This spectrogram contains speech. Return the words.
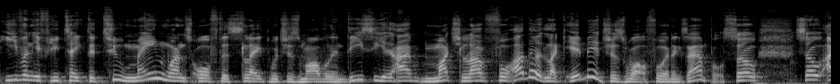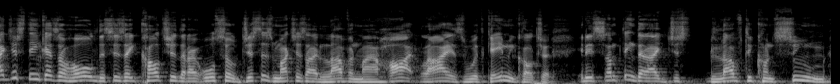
even if you take the two main ones off the slate which is marvel and dc i have much love for other like image as well for an example. So so i just think as a whole this is a culture that i also just as much as i love and my heart lies with gaming culture it is something that i just love to consume.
